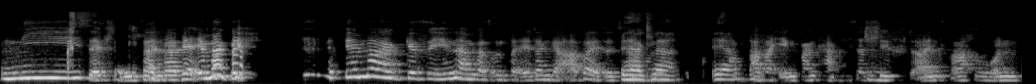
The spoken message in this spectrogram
nie selbstständig sein, weil wir immer, immer gesehen haben, was unsere Eltern gearbeitet haben. Ja, klar. Ja. Aber irgendwann kam dieser Shift einfach und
